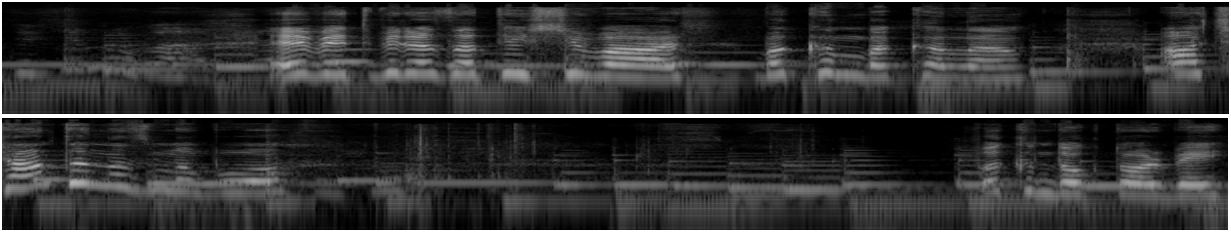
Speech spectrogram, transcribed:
Ateşi mi var? Evet biraz ateşi var. Bakın bakalım. Aa çantanız mı bu? Bakın doktor bey.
